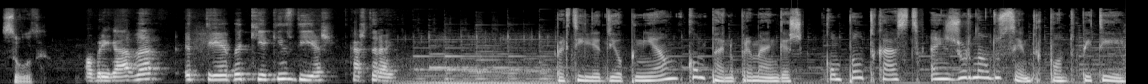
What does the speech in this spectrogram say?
saúde. Obrigada. Até daqui a 15 dias. Cá estarei. Partilha de opinião com pano para mangas, com podcast em jornaldocentro.pt.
